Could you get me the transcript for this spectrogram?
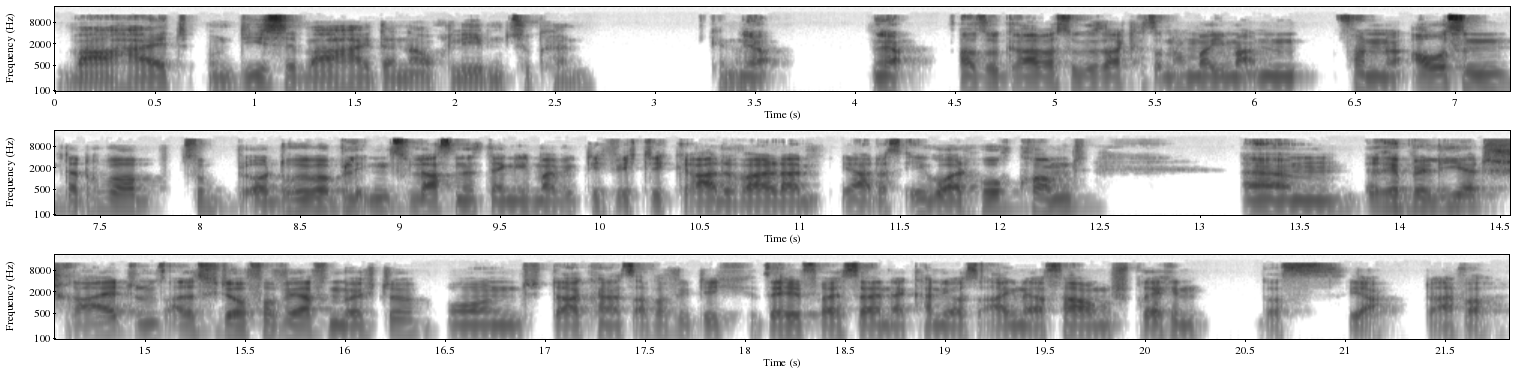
Wahrheit und diese Wahrheit dann auch leben zu können. Genau. Ja, ja. Also gerade was du gesagt hast, auch nochmal jemanden von außen darüber zu drüber blicken zu lassen, ist, denke ich mal, wirklich wichtig, gerade weil dann ja das Ego halt hochkommt ähm, rebelliert, schreit und uns alles wieder verwerfen möchte. Und da kann es einfach wirklich sehr hilfreich sein. Er kann ja aus eigener Erfahrung sprechen, dass ja, da einfach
